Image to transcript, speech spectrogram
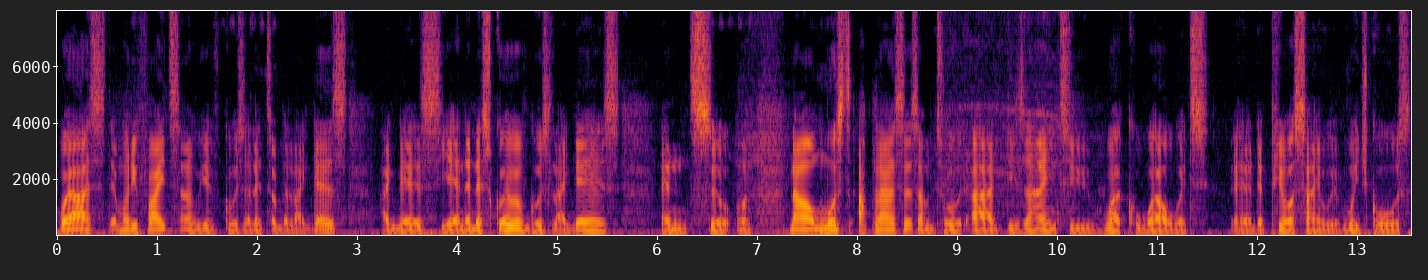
whereas the modified sine wave goes a little bit like this, like this, yeah, and then the square wave goes like this, and so on. Now, most appliances I'm told are designed to work well with uh, the pure sine wave, which goes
